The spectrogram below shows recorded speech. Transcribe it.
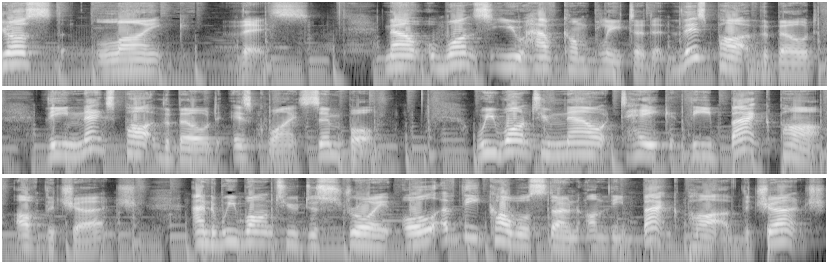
Just like this. Now, once you have completed this part of the build, the next part of the build is quite simple. We want to now take the back part of the church and we want to destroy all of the cobblestone on the back part of the church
